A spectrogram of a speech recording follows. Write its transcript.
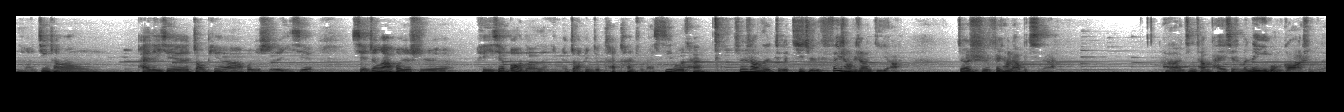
呃经常拍的一些照片啊，或者是一些写真啊，或者是一些报道的里面照片就看看出来，C 罗他身上的这个体脂率非常非常低啊。这是非常了不起的，啊，经常拍一些什么内衣广告啊什么的，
